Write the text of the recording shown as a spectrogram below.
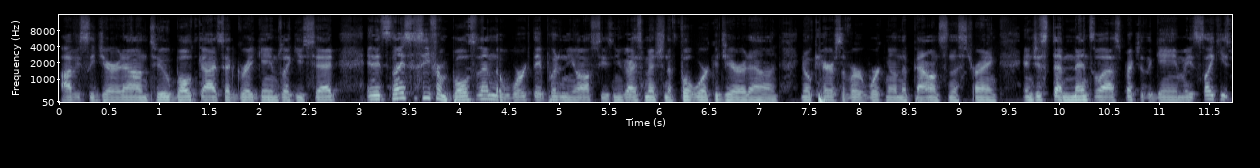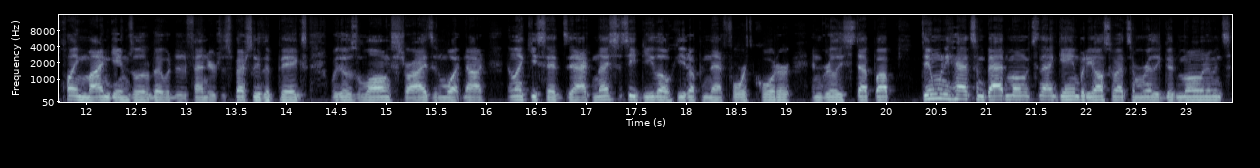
Obviously, Jarrett Allen too. Both guys had great games, like you said, and it's nice to see from both of them the work they put in the offseason. You guys mentioned the footwork of Jarrett Allen. You know, Caris LeVert working on the balance and the strength, and just that mental aspect of the game. It's like he's playing mind games a little bit with the defenders, especially the bigs, with those long strides and whatnot. And like you said, Zach, nice to see D'Lo heat up in that fourth quarter and really step up. Then when he had some bad moments in that game, but he also had some really good moments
